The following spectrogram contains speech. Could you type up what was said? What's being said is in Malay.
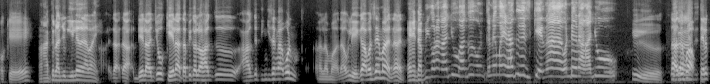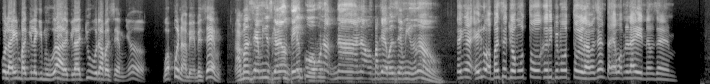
Okey. Ah, tu laju gila lah, Bai. Tak tak. Dia laju okey lah. Tapi kalau harga harga tinggi sangat pun Alamak, tak boleh ke Abang Sam kan? kan? Eh, tapi kau nak laju, harga kau kena main harga sikit lah. Benda nak laju. Ya. Tak Yalah, sebab telco lain bagi lagi murah, lagi laju dah Abang Sam punya. Buat apa nak ambil Abang Sam? Abang Sam punya sekarang telco pun nak nak, nak pakai Abang Sam punya tau. Saya ingat elok Abang Sam jual motor ke repair motor je lah Abang Sam. Tak payah buat benda lain Abang Sam.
